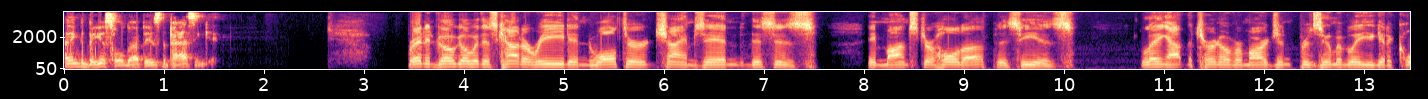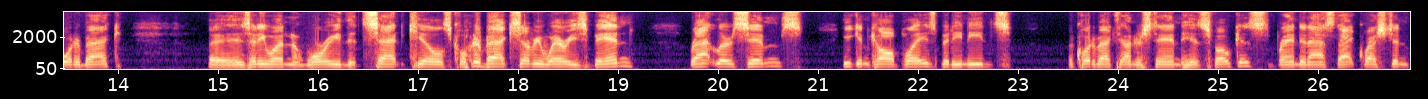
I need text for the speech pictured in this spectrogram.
I think the biggest holdup is the passing game. Brandon Vogel with his counter read, and Walter chimes in. This is a monster holdup as he is laying out the turnover margin. Presumably, you get a quarterback. Uh, is anyone worried that Sat kills quarterbacks everywhere he's been? Rattler, Sims, he can call plays, but he needs a quarterback to understand his focus. Brandon asked that question.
